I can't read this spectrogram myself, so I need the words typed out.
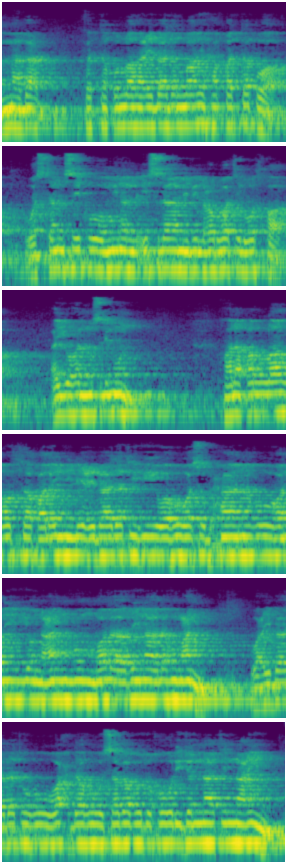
أما بعد فاتقوا الله عباد الله حق التقوى واستمسكوا من الإسلام بالعروة الوثقى. أيها المسلمون خلق الله الثقلين لعبادته وهو سبحانه غني عنهم ولا غنى لهم عنه وعبادته وحده سبب دخول جنات النعيم.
